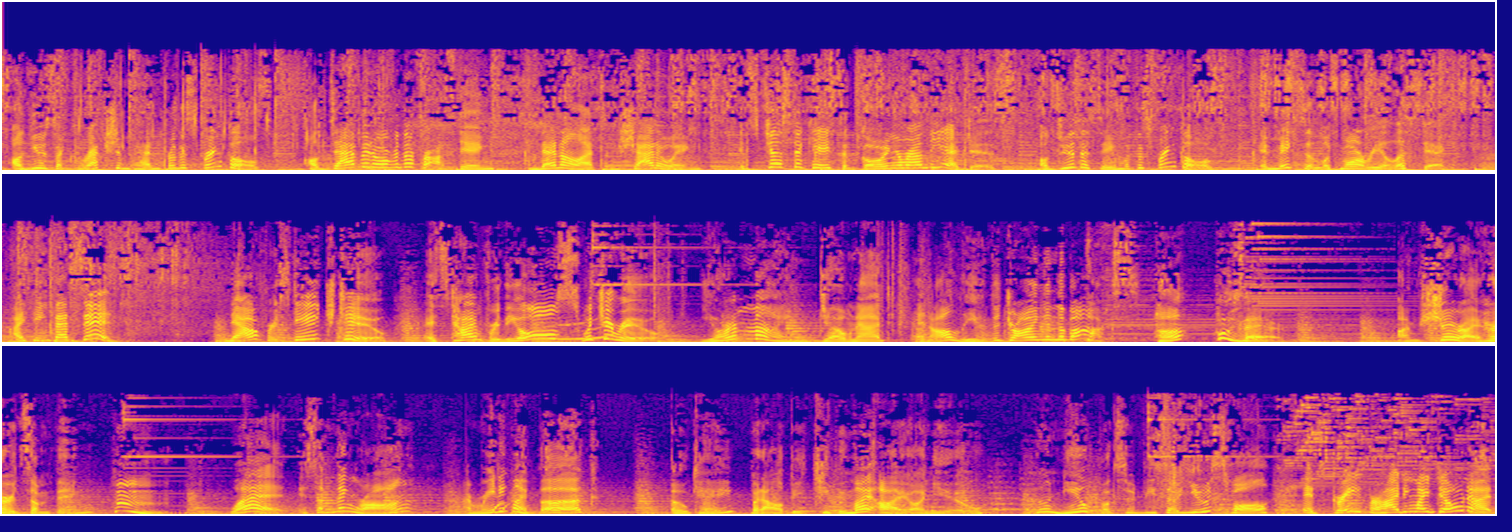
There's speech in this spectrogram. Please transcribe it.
I'll use a correction pen for the sprinkles. I'll dab it over the frosting. Then I'll add some shadowing. It's just a case of going around the edges. I'll do the same with the sprinkles. It makes it look more realistic. I think that's it. Now for stage two. It's time for the old switcheroo. You're mine, Donut. And I'll leave the drawing in the box. Huh? Who's there? I'm sure I heard something. Hmm. What? Is something wrong? I'm reading my book. Okay, but I'll be keeping my eye on you. Who knew books would be so useful? It's great for hiding my donut.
